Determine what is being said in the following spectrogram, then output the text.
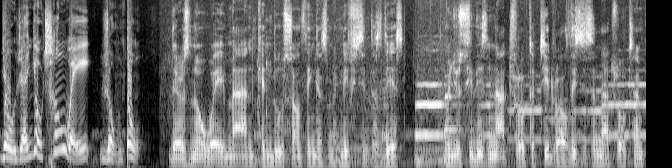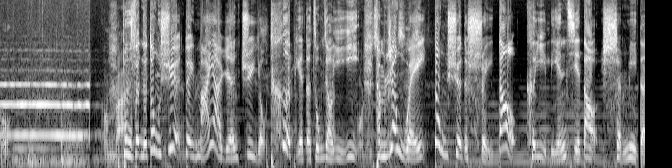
有人又称为溶洞。There's no way man can do something as magnificent as this. When you see this natural cathedral, this is a natural temple. 部分的洞穴对玛雅人具有特别的宗教意义，他们认为洞穴的水道可以连接到神秘的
